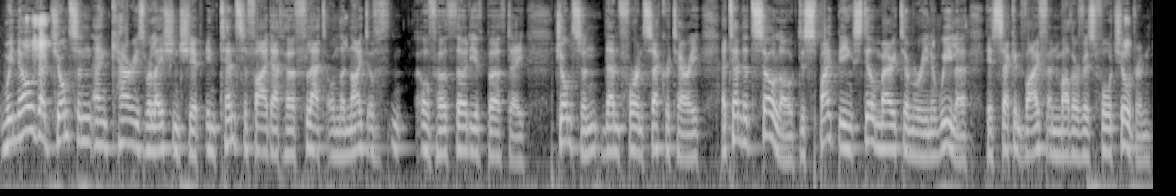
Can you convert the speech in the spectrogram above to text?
We know that Johnson and Carrie's relationship intensified at her flat on the night of of her 30th birthday. Johnson, then Foreign Secretary, attended solo despite being still married to Marina Wheeler, his second wife and mother of his four children.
